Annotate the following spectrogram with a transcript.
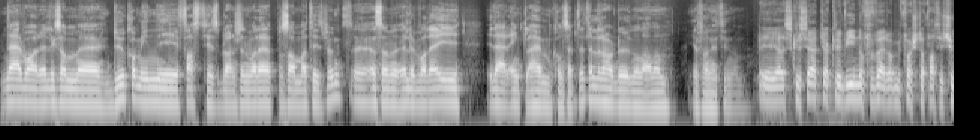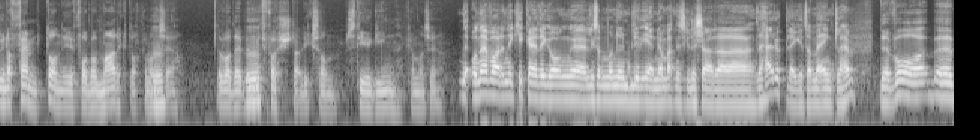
När var det liksom eh, du kom in i fastighetsbranschen? Var det på samma tidpunkt? Eh, Alltså, eller var det i, i det här enkla hemkonceptet eller har du någon annan erfarenhet inom? Jag skulle säga att jag klev in och förvärvade min första fastighet 2015 i form av mark då kan man Mm. säga. Det var det, Mm. mitt första liksom steg in kan man säga. Och när var det ni kickade igång eh, liksom och när ni blev eniga om att ni skulle köra det här upplägget med enkla hem? Det var eh,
